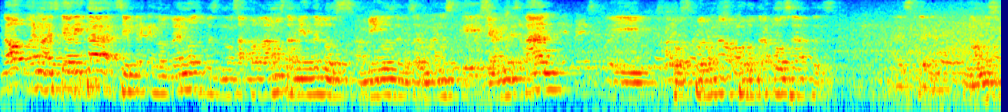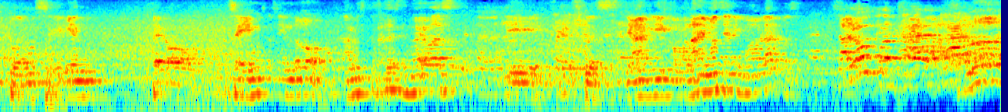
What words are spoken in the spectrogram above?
No, bueno, es que ahorita siempre que nos vemos, pues nos acordamos también de los amigos, de los hermanos que ya no están y pues por una o por otra cosa, pues este, no nos podemos seguir viendo, pero seguimos haciendo amistades nuevas y pues ya, y como nadie más se animó a hablar, pues ¡Salud! ¡Salud!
